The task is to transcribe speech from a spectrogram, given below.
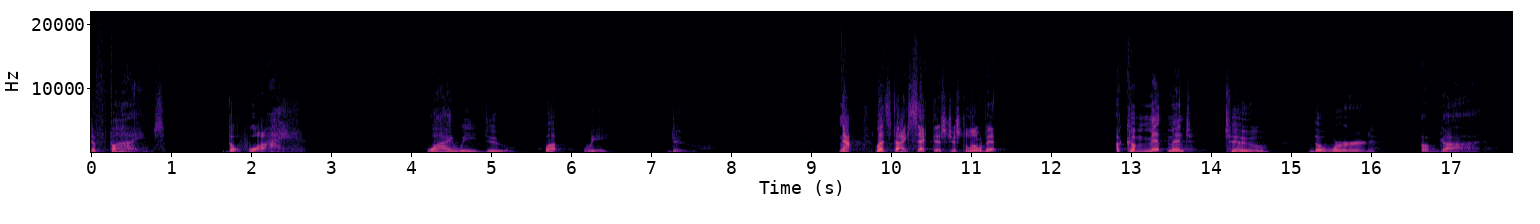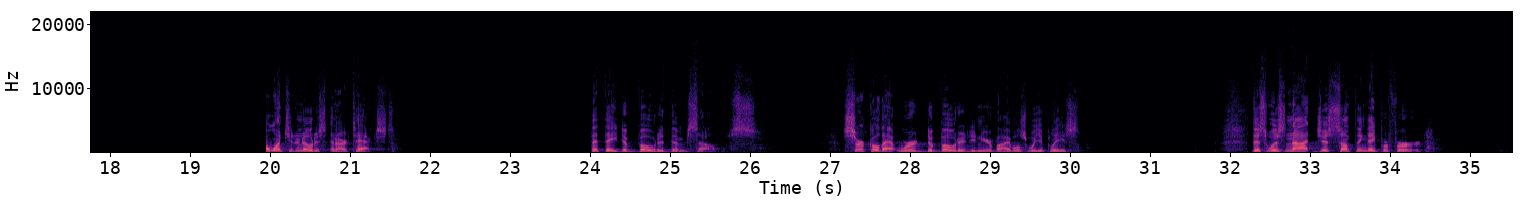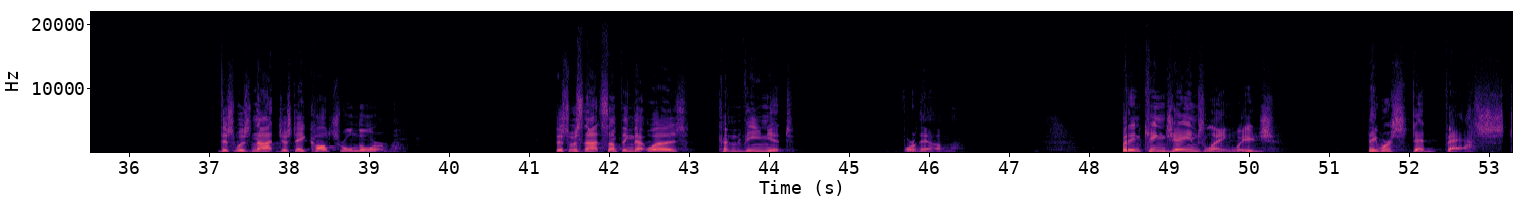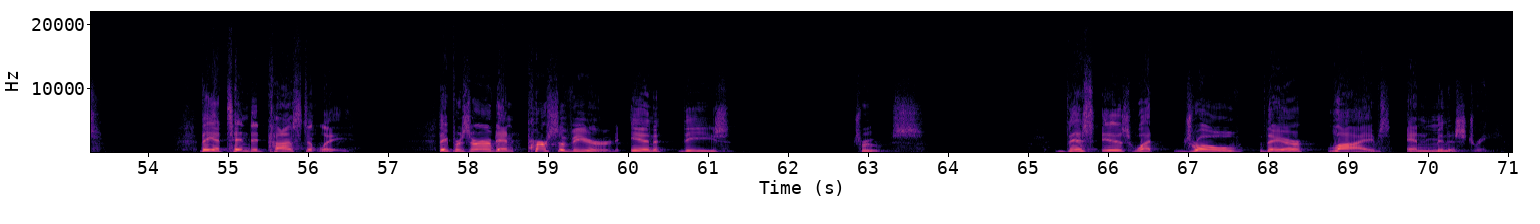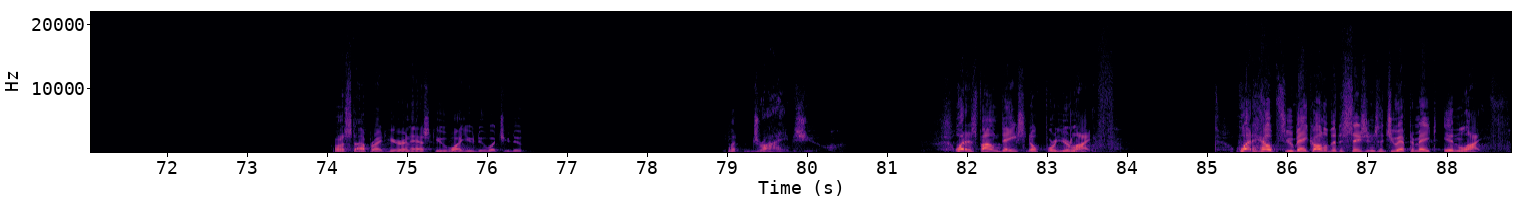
defines the why. Why we do what we now, let's dissect this just a little bit. A commitment to the Word of God. I want you to notice in our text that they devoted themselves. Circle that word devoted in your Bibles, will you please? This was not just something they preferred. This was not just a cultural norm. This was not something that was convenient for them. But in King James language, they were steadfast. They attended constantly. They preserved and persevered in these truths. This is what drove their lives and ministry. I want to stop right here and ask you why you do what you do. What drives you? What is foundational for your life? What helps you make all of the decisions that you have to make in life?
